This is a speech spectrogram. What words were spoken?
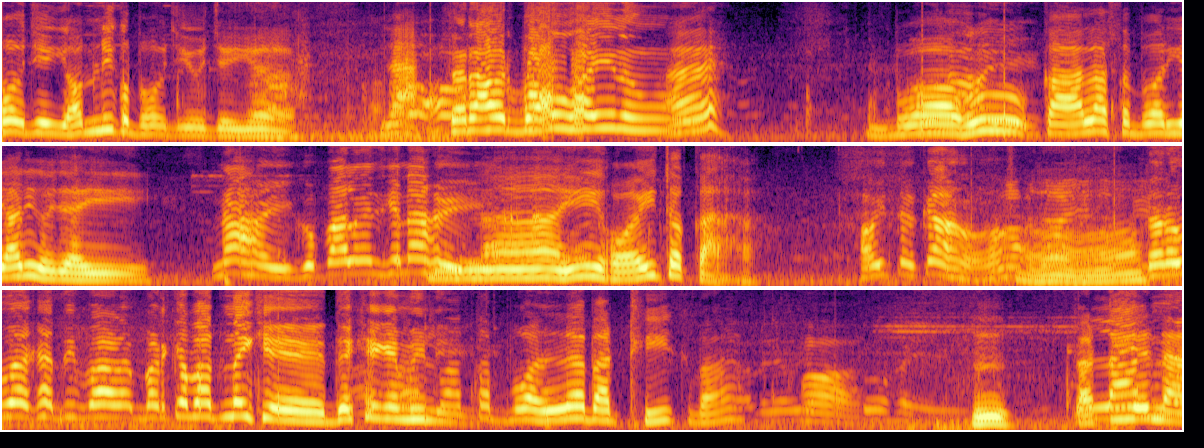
भौजी हमनी को भौजी हो। जाइए तेरा और बहू है ना? हैं? बहू काला से बरियारी हो जाई। ना है गोपालगंज के ना है नहीं होई तो का? है तो का हो? हाँ। तरुआ खातिर बड़- बड़का बात नहीं के देखे के मिली? तो बोलले बा ठीक बा। हाँ। हम्म, कटिए ना।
